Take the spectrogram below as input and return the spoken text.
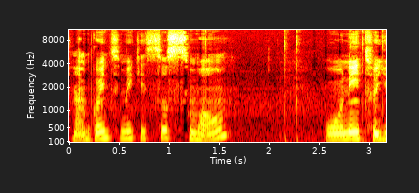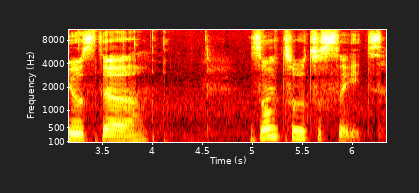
And I'm going to make it so small. We'll need to use the zoom tool to see it.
